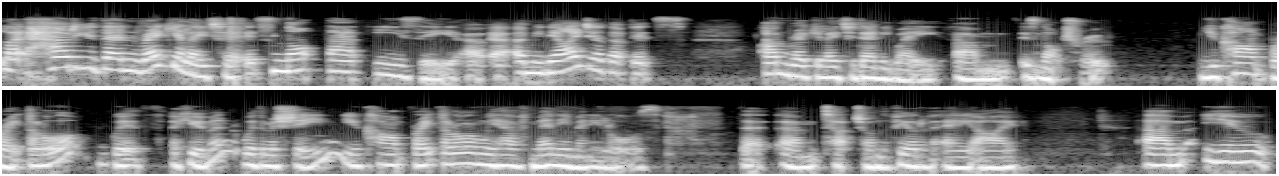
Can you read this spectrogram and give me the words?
like, how do you then regulate it? It's not that easy. Uh, I mean, the idea that it's unregulated anyway um, is not true. You can't break the law with a human, with a machine. You can't break the law, and we have many, many laws that um, touch on the field of AI. Um, you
